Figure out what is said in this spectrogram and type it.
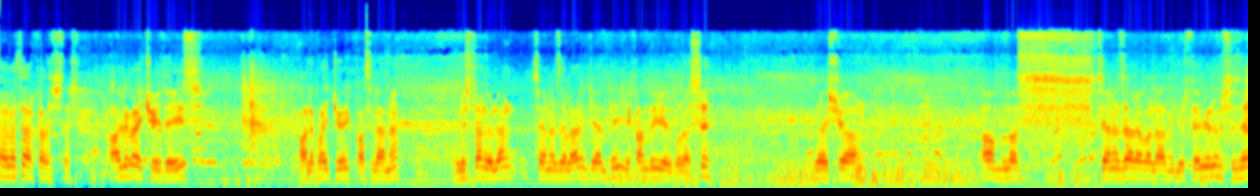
Evet arkadaşlar. Ali Bey köydeyiz. Ali Bey köy kasılanı. Virüsten ölen cenazelerin geldiği, yıkandığı yer burası. Ve şu an ambulans cenaze arabalarını gösteriyorum size.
